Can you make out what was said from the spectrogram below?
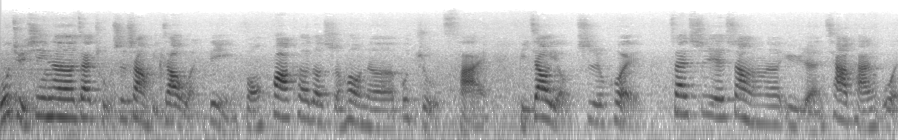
武曲星呢，在处事上比较稳定。逢化科的时候呢，不主财，比较有智慧。在事业上呢，与人洽谈稳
